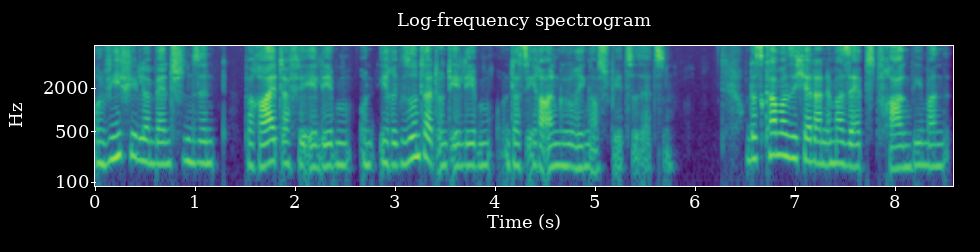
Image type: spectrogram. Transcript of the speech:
und wie viele Menschen sind bereit dafür ihr Leben und ihre Gesundheit und ihr Leben und das ihrer Angehörigen aufs Spiel zu setzen. Und das kann man sich ja dann immer selbst fragen, wie man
